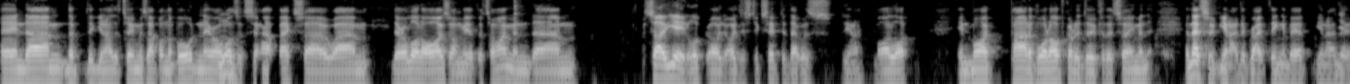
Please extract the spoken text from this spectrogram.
And um, the, the you know the team was up on the board, and there I Mm. was at centre back. So um, there were a lot of eyes on me at the time, and um, so yeah, look, I, I just accepted that was you know my lot in my part of what I've got to do for the team, and and that's you know the great thing about you know Yeah. the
